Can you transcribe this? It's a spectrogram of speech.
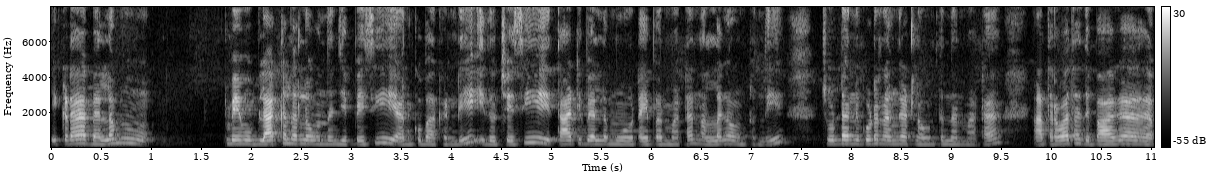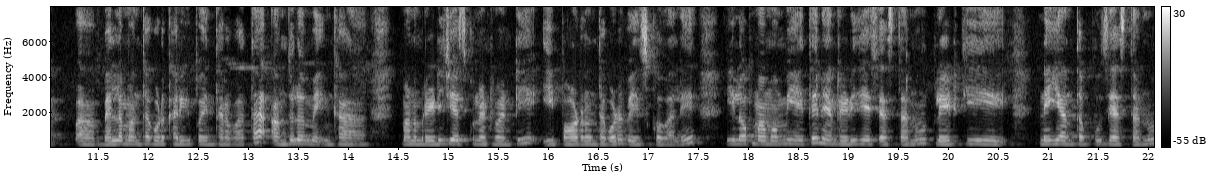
ఇక్కడ బెల్లము మేము బ్లాక్ కలర్లో ఉందని చెప్పేసి అనుకోబాకండి. ఇది వచ్చేసి తాటి బెల్లము టైప్ అనమాట నల్లగా ఉంటుంది. చూడ్డానికి కూడా రంగు అట్లా ఉంటుందన్నమాట. ఆ తర్వాత అది బాగా బెల్లం అంతా కూడా కరిగిపోయిన తర్వాత అందులో ఇంకా మనం రెడీ చేసుకున్నటువంటి ఈ పౌడర్ అంతా కూడా వేసుకోవాలి. ఈలోపు మా మమ్మీ అయితే నేను రెడీ చేసేస్తాను. ప్లేట్కి నెయ్యి అంతా పూసేస్తాను.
